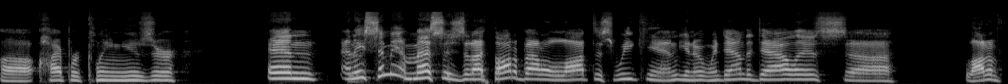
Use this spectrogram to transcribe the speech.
a hyper clean user, and and he sent me a message that I thought about a lot this weekend. You know, went down to Dallas. Uh, a lot of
